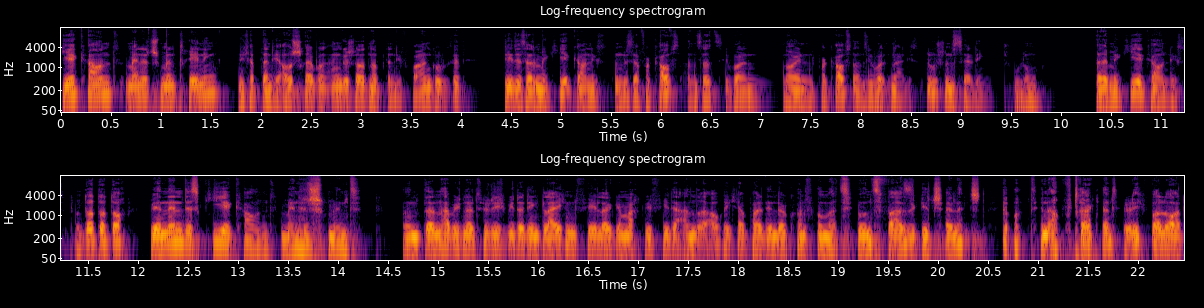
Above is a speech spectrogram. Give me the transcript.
Key Account Management Training. Und ich habe dann die Ausschreibung angeschaut und habe dann die Frau angeguckt und gesagt, Sie, das hat mit Key Account nichts zu tun, das ist ja Verkaufsansatz. Sie wollen einen neuen Verkaufsansatz, Sie wollten eigentlich Solution Selling Schulung. Das hat mit Key Account nichts zu tun. Doch, doch, doch, wir nennen das Key Account Management. Und dann habe ich natürlich wieder den gleichen Fehler gemacht wie viele andere auch. Ich habe halt in der Konformationsphase gechallenged und den Auftrag natürlich verloren.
